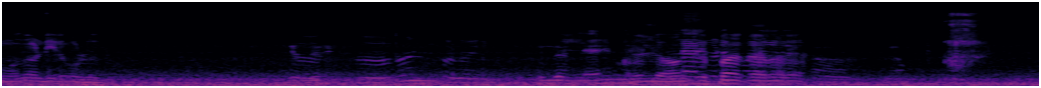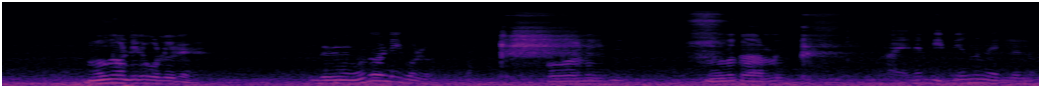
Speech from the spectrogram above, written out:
മൂന്ന് വണ്ടിയിൽ കൊള്ളൂല്ലോ എന്തിന് മൂന്ന് വണ്ടി കൊള്ളുമായിരിക്കും എന്താ എല്ലാരും ഒരു ലോങ് എല്ലാരും ട്രിപ്പ് കൂടി ആക്കാന്ന് പോകാൻ പറയാം ആ മൂന്ന് വണ്ടിയിൽ കൊള്ളൂലേ? മൂന്ന് വണ്ടി കൊള്ളും. മൂന്ന് കാറിൽ അതിന് ബിബി ഒന്നും വരില്ലല്ലോ.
